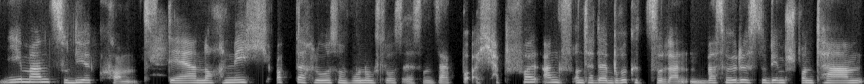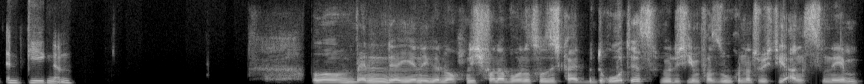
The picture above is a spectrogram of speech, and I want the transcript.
jemand zu dir kommt, der noch nicht obdachlos und wohnungslos ist und sagt, boah, ich habe voll Angst, unter der Brücke zu landen, was würdest du dem spontan entgegnen? Also wenn derjenige noch nicht von der Wohnungslosigkeit bedroht ist, würde ich ihm versuchen, natürlich die Angst zu nehmen.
